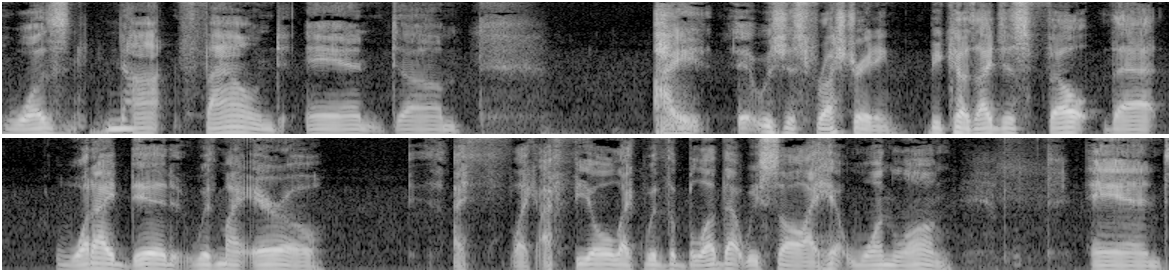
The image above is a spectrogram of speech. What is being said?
was not found, and um, I it was just frustrating because I just felt that what I did with my arrow, I like I feel like with the blood that we saw, I hit one lung, and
